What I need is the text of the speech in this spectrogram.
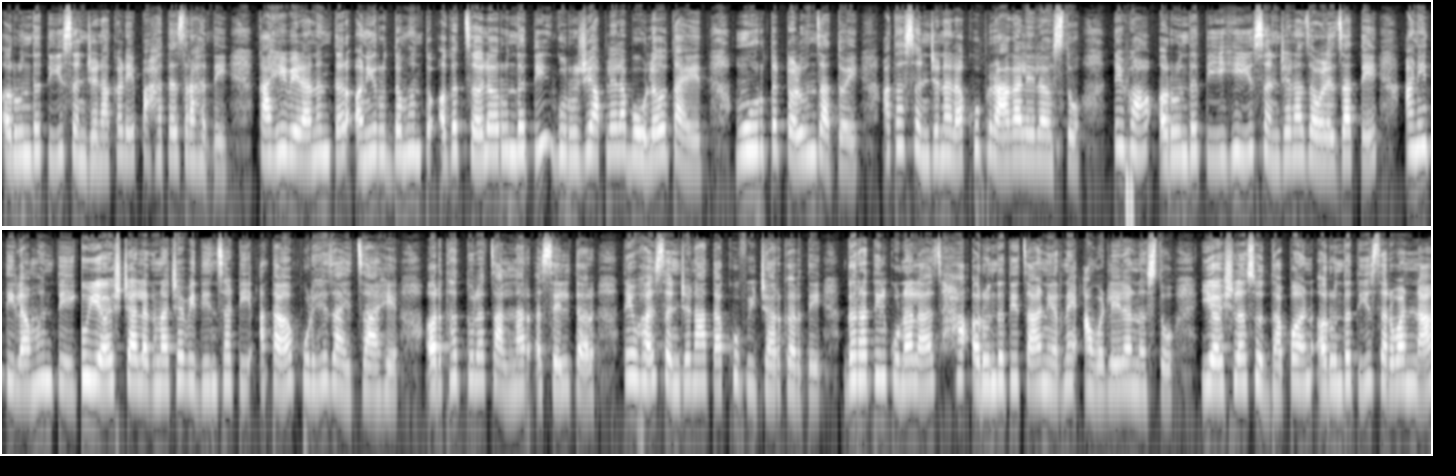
अरुंधती संजनाकडे पाहतच राहते. काही वेळानंतर अनिरुद्ध म्हणतो अगं चल अरुंधती गुरुजी आपल्याला बोलवत आहेत. मुहूर्त टळून जातोय. आता संजनाला खूप राग आलेला असतो. तेव्हा अरुंधती ही संजनाजवळ जाते आणि तिला म्हणते तू यशच्या लग्नाच्या विधींसाठी आता पुढे जायचं आहे. अर्थात तुला चालणार असेल तर. तेव्हा संजना आता खूप विचार करते. घरातील कुणालाच हा अरुंधतीचा निर्णय आवडलेला नसतो. यशला सुद्धा पण अरुंधती सर्वांना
